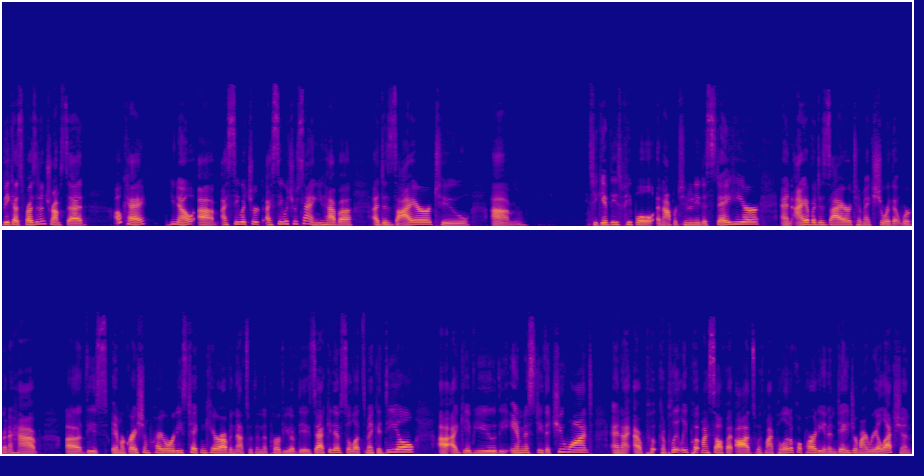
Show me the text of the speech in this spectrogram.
because President Trump said, okay, you know, um, I see what you're, I see what you're saying. You have a, a desire to, um, to give these people an opportunity to stay here. And I have a desire to make sure that we're going to have uh, these immigration priorities taken care of, and that's within the purview of the executive. So let's make a deal. Uh, I give you the amnesty that you want, and I, I put, completely put myself at odds with my political party and endanger my reelection.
